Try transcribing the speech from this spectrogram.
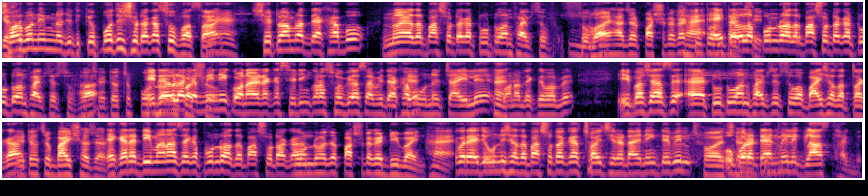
সর্বনিম্ন যদি কেউ পঁচিশশো টাকা সোফা চায় হ্যাঁ। সেটা আমরা দেখাবো নয় হাজার পাঁচশো টাকা two two one five sofa. নয় হাজার পাঁচশো টাকা হ্যাঁ এটা হলো পনেরো হাজার পাঁচশো টাকা টু টু ওয়ান ফাইভ এর সোফা। আচ্ছা, এটা হচ্ছে এটা হলো একটা মিনি কর্নার এটা একটা সেটিং করা ছবি আছে আমি দেখাবো উনি চাইলে হ্যাঁ। কর্নার দেখতে পারবে। এই পাশে আছে টু টু ওয়ান ফাইভ এর সোফা বাইশ হাজার টাকা। এটা হচ্ছে বাইশ হাজার। এখানে ডিমান্ড আছে একটা পনেরো হাজার পাঁচশো টাকা। পনেরো হাজার পাঁচশো টাকায় ডিভাইন। হ্যাঁ এবারে এই যে উনিশ হাজার পাঁচশো টাকা ছয় ছিঁড়া ডাইনিং টেবিল ছয় উপরে ছিঁড়া। টেন মিলি গ্লাস থাকবে।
